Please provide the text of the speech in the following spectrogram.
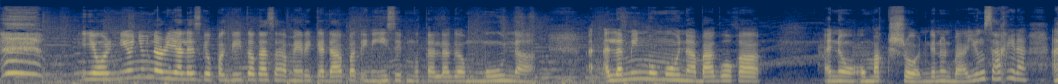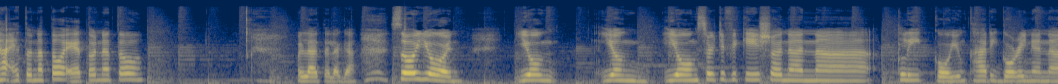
yun, yun yung na-realize ko pag dito ka sa Amerika, dapat iniisip mo talaga muna. Alamin mo muna bago ka ano, umaksyon. Ganun ba? Yung sa akin na, ah, eto na to, eto na to. Wala talaga. So, yun. Yung yung yung certification na na click ko, yung category na na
